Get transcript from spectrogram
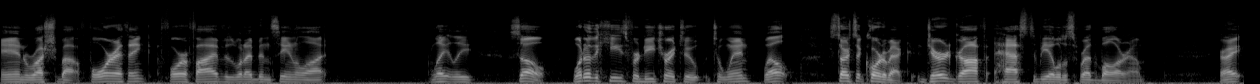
and rush about four, I think. Four or five is what I've been seeing a lot lately. So, what are the keys for Detroit to, to win? Well, starts at quarterback. Jared Goff has to be able to spread the ball around. Right?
